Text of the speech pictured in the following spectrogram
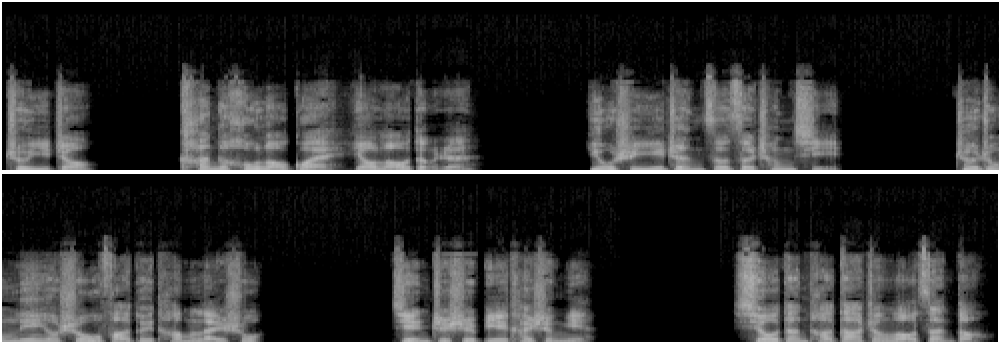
这一招看得侯老怪、妖老等人又是一阵啧啧称奇。这种炼药手法对他们来说简直是别开生面。小丹塔大长老赞道：“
